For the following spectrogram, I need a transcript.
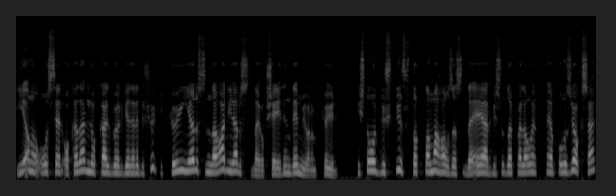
İyi ama o sel o kadar lokal bölgelere düşüyor ki köyün yarısında var yarısında yok. Şehrin demiyorum köyün. İşte o düştüğü su toplama havzasında eğer bir su depolama yapımız yoksa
